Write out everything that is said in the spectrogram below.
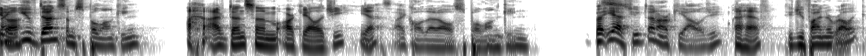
you know, you've done some spelunking. I've done some archaeology. Yeah, Yes, I call that all spelunking. But yes, you've done archaeology. I have. Did you find a relic?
